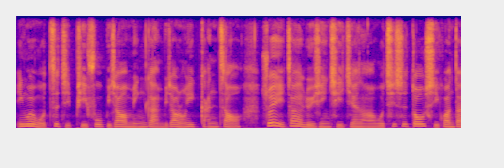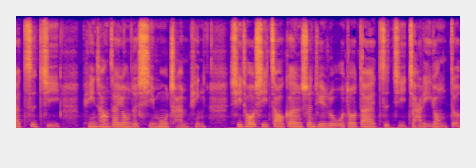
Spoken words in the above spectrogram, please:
因为我自己皮肤比较敏感，比较容易干燥，所以在旅行期间啊，我其实都习惯带自己平常在用的洗沐产品，洗头、洗澡跟身体乳，我都带自己家里用的。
